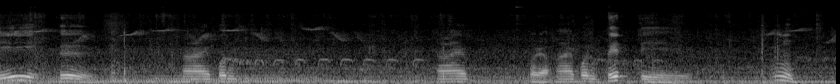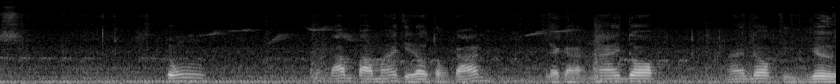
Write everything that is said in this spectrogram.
ดีคือหายคนหาย เขาเรียกหายคนพิษตีอืมตรงตามป้าหมายที่เราต้องการแล้วก็หายดอกหายดอกที่เยอะ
